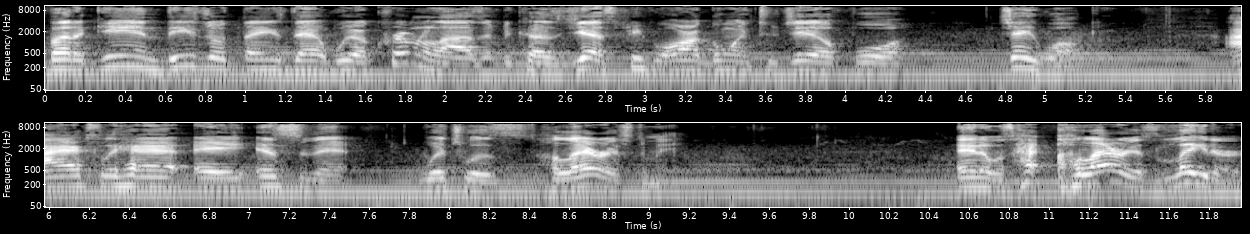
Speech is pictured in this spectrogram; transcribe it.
But again, these are things that we are criminalizing because yes, people are going to jail for jaywalking. I actually had a incident which was hilarious to me. And it was ha- hilarious later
